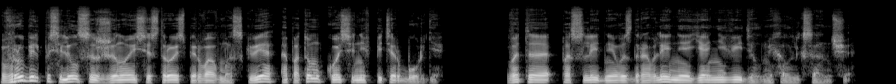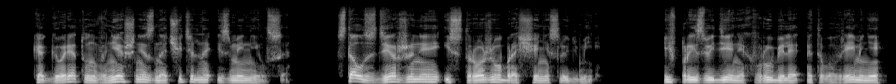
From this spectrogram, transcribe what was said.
Врубель поселился с женой и сестрой сперва в Москве, а потом к осени в Петербурге. В это последнее выздоровление я не видел Михаила Александровича. Как говорят, он внешне значительно изменился. Стал сдержаннее и строже в обращении с людьми. И в произведениях Врубеля этого времени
